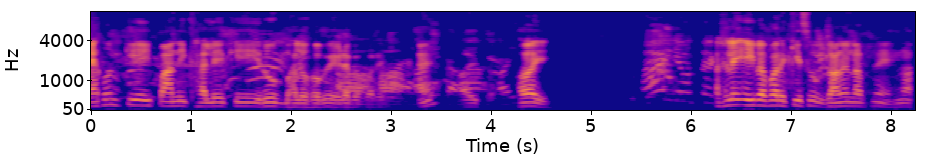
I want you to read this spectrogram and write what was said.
এখন কি এই পানি খালে কি রোগ ভালো হবে এটা ব্যাপারে? হ্যাঁ হয়? আসলে এই ব্যাপারে কিছু জানেন আপনি? না।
